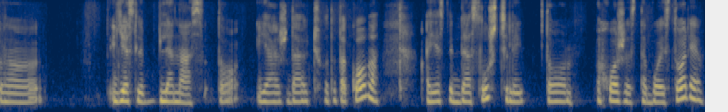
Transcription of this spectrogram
э, если для нас, то я ожидаю чего-то такого, а если для слушателей, то похожая с тобой история,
